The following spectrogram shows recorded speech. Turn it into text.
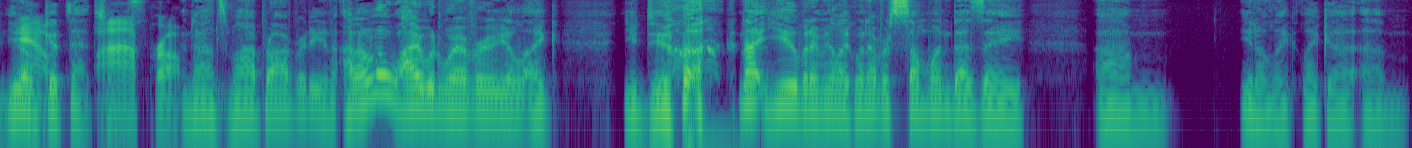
you don't get that my choice. property. And now it's my property. And I don't know why would whenever you're like you do not you, but I mean like whenever someone does a um you know like like a um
